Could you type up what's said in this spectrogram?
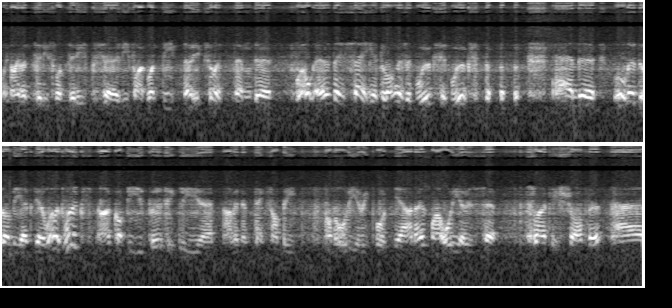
Ivan Cities, one cities, uh, V51B. No, excellent. And, uh, well, as they say, as long as it works, it works. and, uh, all that on the uh, well, it works. I copy you perfectly, uh, Ivan, and thanks on the, on the audio report. Yeah, I know my audio is uh, slightly sharper, uh,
